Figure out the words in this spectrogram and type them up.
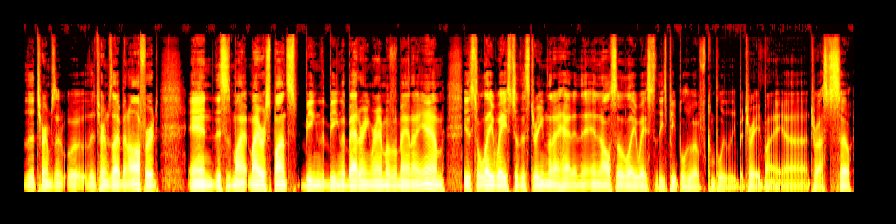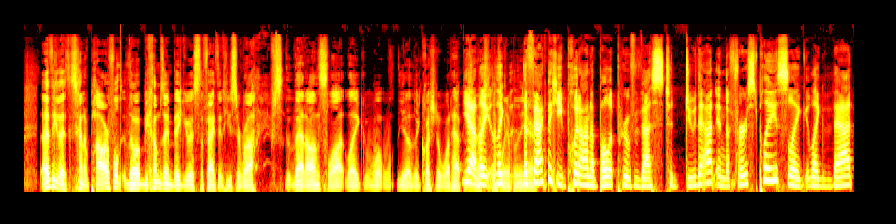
the terms of, the terms I've been offered. And this is my, my response, being the, being the battering ram of a man I am, is to lay waste to this dream that I had, and, and also lay waste to these people who have completely betrayed my uh, trust. So I think that's kind of powerful, though it becomes ambiguous the fact that he survives that onslaught. Like what you know, the question of what happened. yeah, like like in the fact that he put on a bulletproof vest to do that in the first place, like like that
